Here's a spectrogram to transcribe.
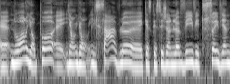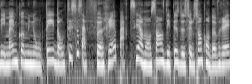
euh, noirs, ils ont pas, euh, ils, ont, ils, ont- ils savent là euh, qu'est-ce que ces jeunes-là vivent et tout ça, ils viennent des mêmes communautés. Donc, tu sais, ça, ça ferait partie, à mon sens, des pistes de solutions qu'on devrait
